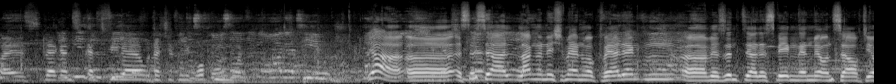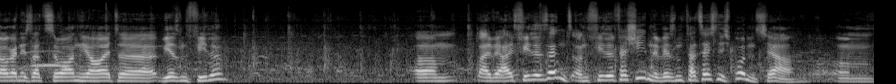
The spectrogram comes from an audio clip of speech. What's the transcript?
Weil es sind ja ganz, ganz viele unterschiedliche Gruppen. Ja, äh, es ist ja lange nicht mehr nur Querdenken. Äh, wir sind ja, deswegen nennen wir uns ja auch die Organisation hier heute Wir sind viele. Ähm, weil wir halt viele sind und viele verschiedene. Wir sind tatsächlich bunt, ja. Ähm,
